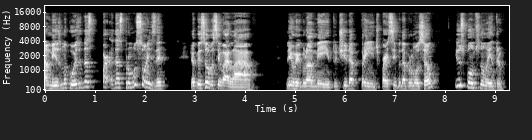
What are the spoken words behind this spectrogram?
A mesma coisa das, das promoções, né? Já pensou? Você vai lá, lê o regulamento, tira print, participa da promoção e os pontos não entram.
